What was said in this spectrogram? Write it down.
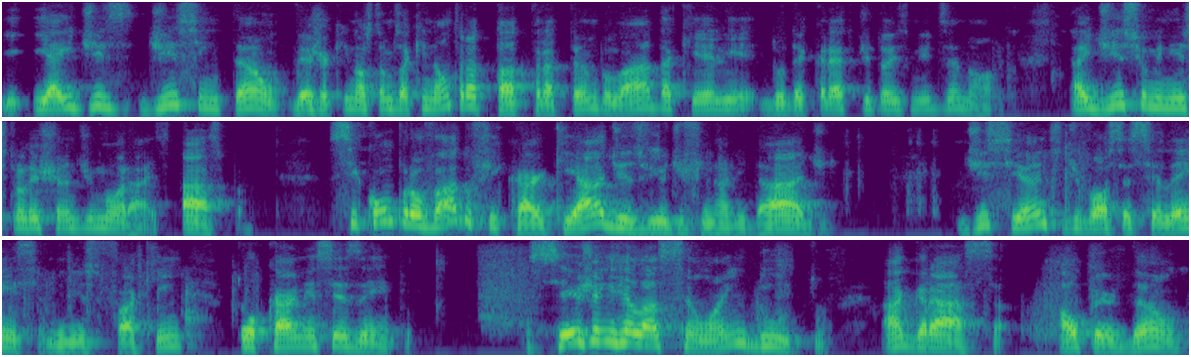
e, e aí diz, disse então, veja que nós estamos aqui não tra tá tratando lá daquele do decreto de 2019. Aí disse o ministro Alexandre de Moraes, aspa, se comprovado ficar que há desvio de finalidade, disse antes de Vossa Excelência, ministro Faquim, tocar nesse exemplo. Seja em relação a induto, à graça, ao perdão,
